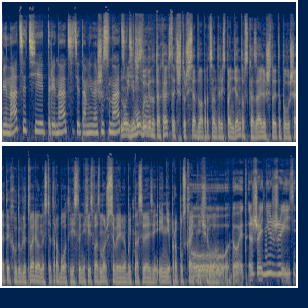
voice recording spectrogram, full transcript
12, 13, там, не знаю, 16 Ну, ему часов. выгода такая, кстати, что 62% респондентов сказали, что это повышает их удовлетворенность от работы, если у них есть возможность все время быть на связи и не пропускать ничего. О, да это же не жизнь.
